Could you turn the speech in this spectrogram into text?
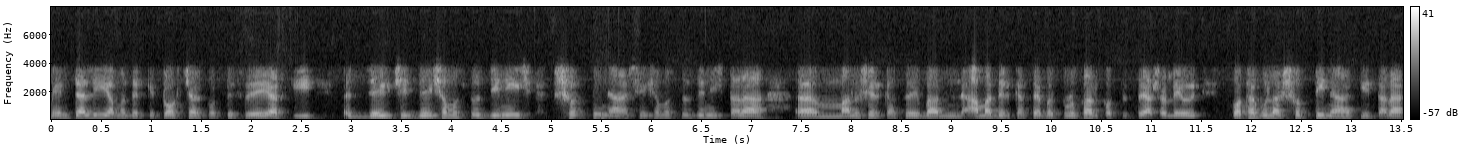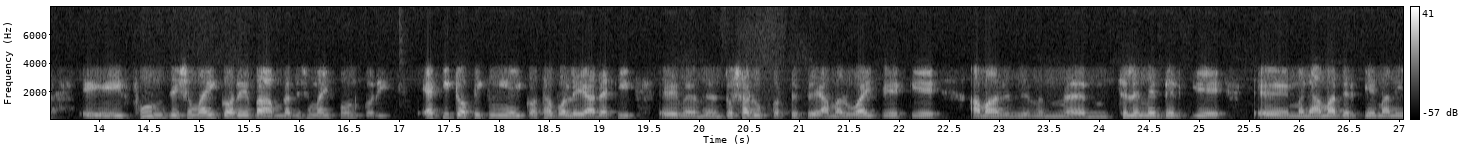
মেন্টালি আমাদেরকে টর্চার করতেছে আর কি যেই যেই সমস্ত জিনিস সত্যি না সেই সমস্ত জিনিস তারা মানুষের কাছে বা আমাদের কাছে আবার প্রচার করতেছে আসলে ওই কথাগুলা সত্যি না আর কি তারা এই- এই ফোন যে সময় করে বা আমরা যে সময় ফোন করি একই টপিক নিয়েই কথা বলে আর একই দোষারোপ করতেছে আমার ওয়াইফকে আমার ছেলে মেয়েদেরকে মানে আমাদেরকে মানে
